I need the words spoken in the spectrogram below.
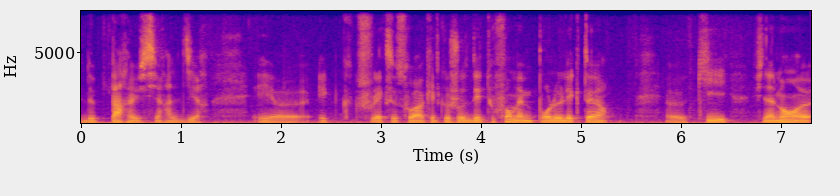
et de ne pas réussir à le dire? Et, et, je voulais que ce soit quelque chose d'étouffant, même pour le lecteur, qui finalement euh,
